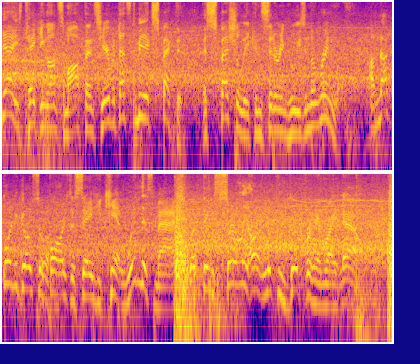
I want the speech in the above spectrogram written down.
Yeah, he's taking on some offense here, but that's to be expected, especially considering who he's in the ring with. I'm not going to go so far as to say he can't win this match, but things certainly aren't looking good for him right now.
